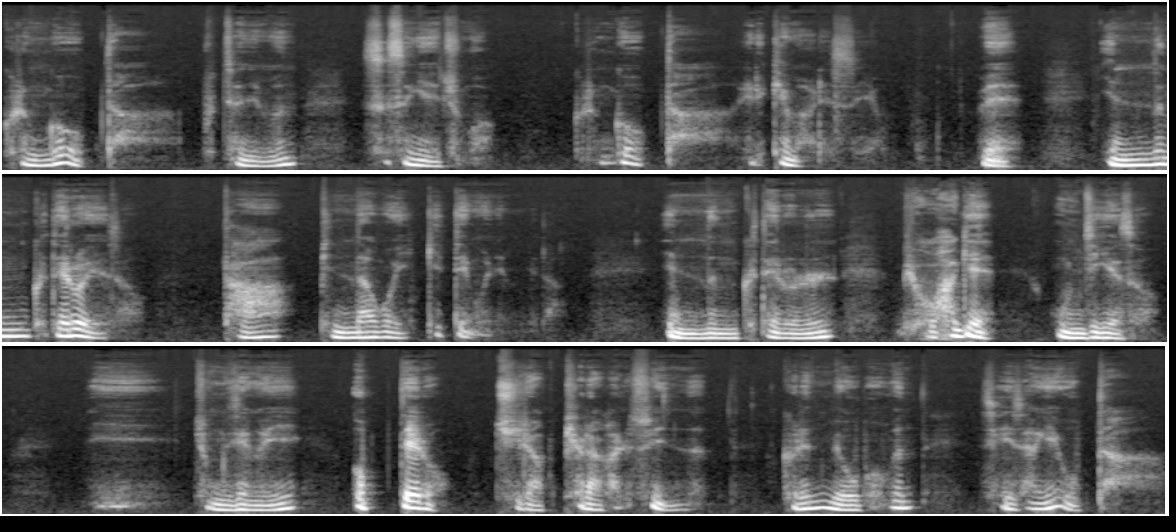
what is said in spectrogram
그런 거 없다. 부처님은 스승의 주먹. 그런 거 없다. 이렇게 말했어요. 왜? 있는 그대로에서 다 빛나고 있기 때문입니다. 있는 그대로를 묘하게 움직여서 이 중생의 업대로 쥐락 펴락할 수 있는 그런 묘법은 세상에 없다.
